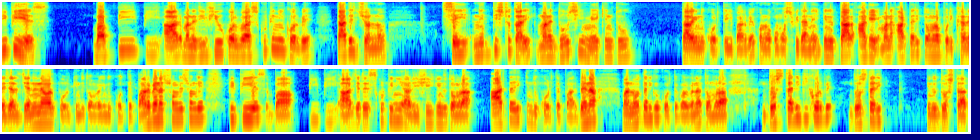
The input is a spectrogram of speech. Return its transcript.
পিপিএস বা পিপিআর মানে রিভিউ করবে বা স্কুটিনি করবে, তাদের জন্য সেই নির্দিষ্ট তারিখ মানে দোষই মে কিন্তু তারা কিন্তু করতেই পারবে, কোনো রকম অসুবিধা নেই। কিন্তু তার আগে মানে আট তারিখ তোমরা পরীক্ষার রেজাল্ট জেনে নেওয়ার পর কিন্তু তোমরা কিন্তু করতে পারবে না সঙ্গে সঙ্গে পিপিএস বা পিপিআর যেটা স্ক্রুটিনি আর রিভিউ কিন্তু তোমরা আট তারিখ কিন্তু করতে পারবে না বা ন তারিখও করতে পারবে না, তোমরা দশ তারিখই করবে। দশ তারিখ কিন্তু দশটার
